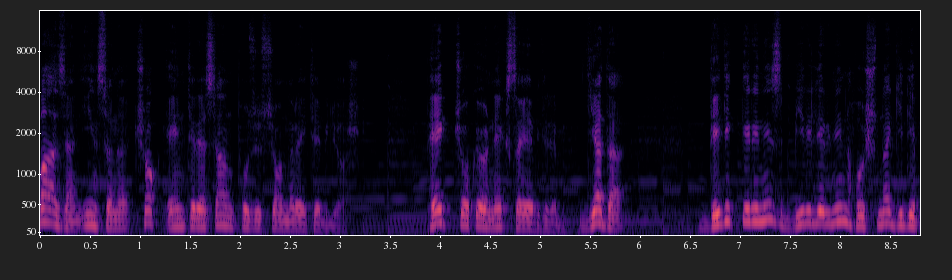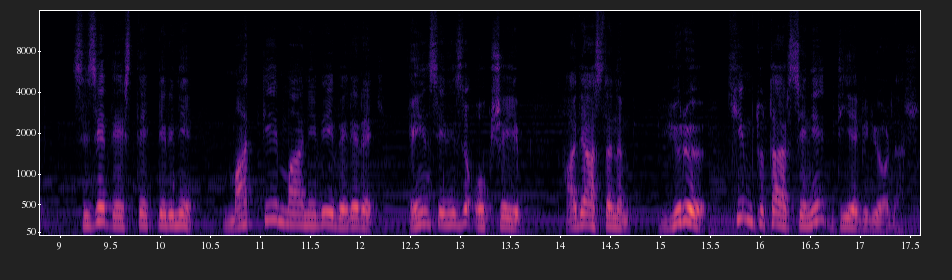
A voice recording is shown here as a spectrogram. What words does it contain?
bazen insanı çok enteresan pozisyonlara itebiliyor. Pek çok örnek sayabilirim. Ya da dedikleriniz birilerinin hoşuna gidip size desteklerini maddi manevi vererek ensenizi okşayıp hadi aslanım yürü kim tutar seni diyebiliyorlar.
